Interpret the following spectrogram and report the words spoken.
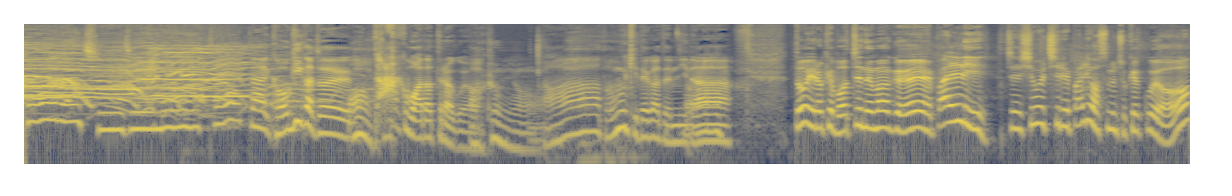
도망치지 못할까. 거기가 저딱 어. 와닿더라고요. 아, 그럼요. 아, 너무 기대가 됩니다. 아. 또 이렇게 멋진 음악을 빨리 이제 10월 7일 빨리 왔으면 좋겠고요.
